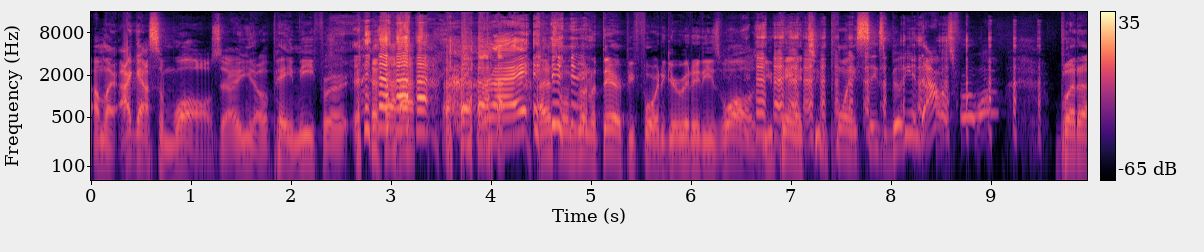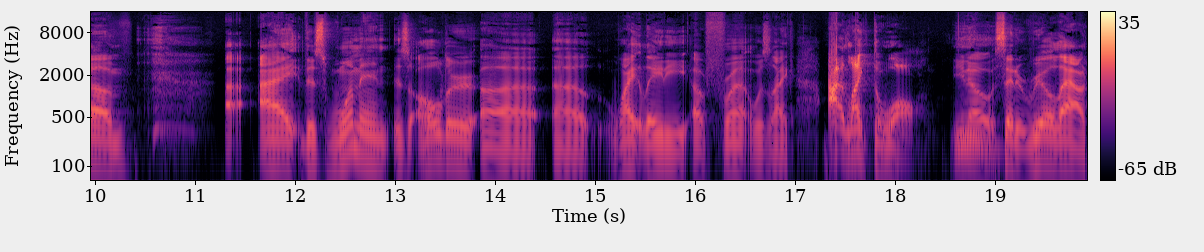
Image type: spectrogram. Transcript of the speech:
I'm like, I got some walls. Uh, you know, pay me for. Right? That's what I'm going to therapy for to get rid of these walls. You paying two point six billion dollars for a wall? But um, I, I this woman, this older uh, uh, white lady up front was like, I like the wall. You know, Mm. said it real loud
